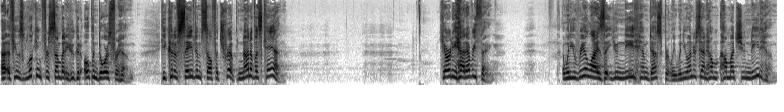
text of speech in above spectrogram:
uh, if he was looking for somebody who could open doors for him, he could have saved himself a trip. None of us can. He already had everything. And when you realize that you need him desperately, when you understand how, how much you need him,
